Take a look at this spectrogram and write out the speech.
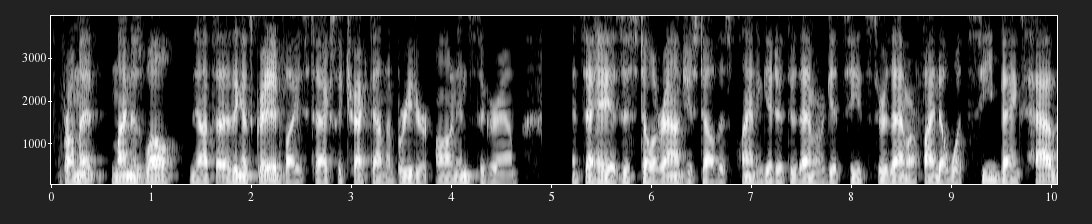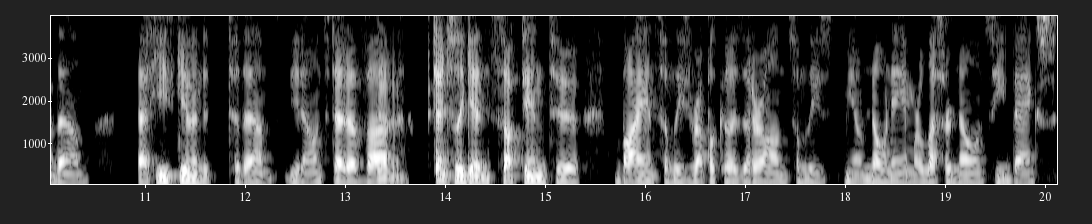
from it, might as well. You know, I think that's great advice to actually track down the breeder on Instagram and say, hey, is this still around? Do you still have this plant and get it through them or get seeds through them or find out what seed banks have them that he's given it to them, you know, instead of uh, yeah. Potentially getting sucked into buying some of these replicas that are on some of these you know no name or lesser known seed banks.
